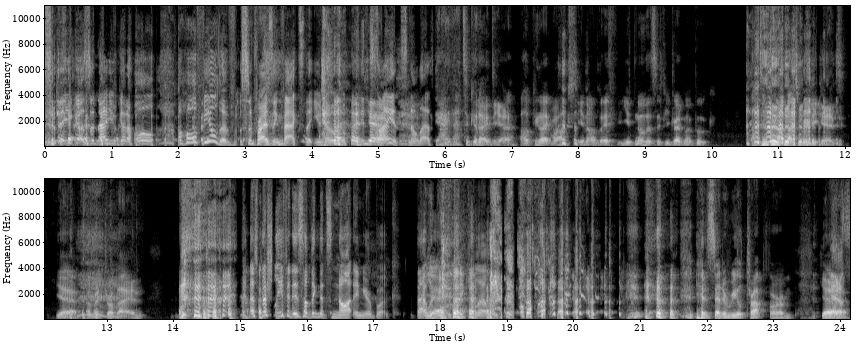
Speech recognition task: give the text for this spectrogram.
so there you go. So now you've got a whole a whole field of surprising facts that you know in Yeah. science, no less. Yeah, that's a good idea. I'll be like, well, actually, you know, if you'd know this if you'd read my book. That's, that's really good. Yeah, I might drop that in. Especially if it is something that's not in your book. That would Yeah. be particularly cool. yeah, set a real trap for him. Yeah. Yes.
